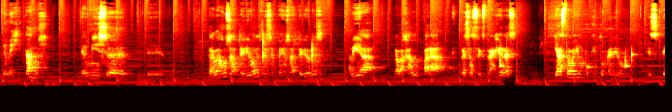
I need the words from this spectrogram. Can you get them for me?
de mexicanos. En mis eh, eh, trabajos anteriores, desempeños anteriores, había trabajado para empresas extranjeras. Ya estaba yo un poquito medio, este,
